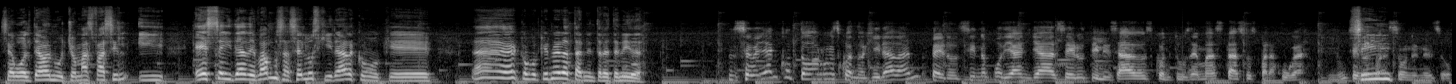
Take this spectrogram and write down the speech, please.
se volteaban mucho más fácil y esa idea de vamos a hacerlos girar como que... Ah, como que no era tan entretenida. Se veían cotorros cuando giraban, pero sí no podían ya ser utilizados con tus demás tazos para jugar. ¿no? Sí. razón en eso.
